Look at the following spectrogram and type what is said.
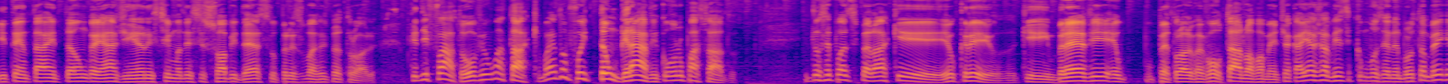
E tentar então ganhar dinheiro em cima desse sobe e desce do preço do barril de petróleo. Porque de fato houve um ataque, mas não foi tão grave como no passado. Então você pode esperar que, eu creio, que em breve o petróleo vai voltar novamente a cair. Já visto que, como você lembrou também,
